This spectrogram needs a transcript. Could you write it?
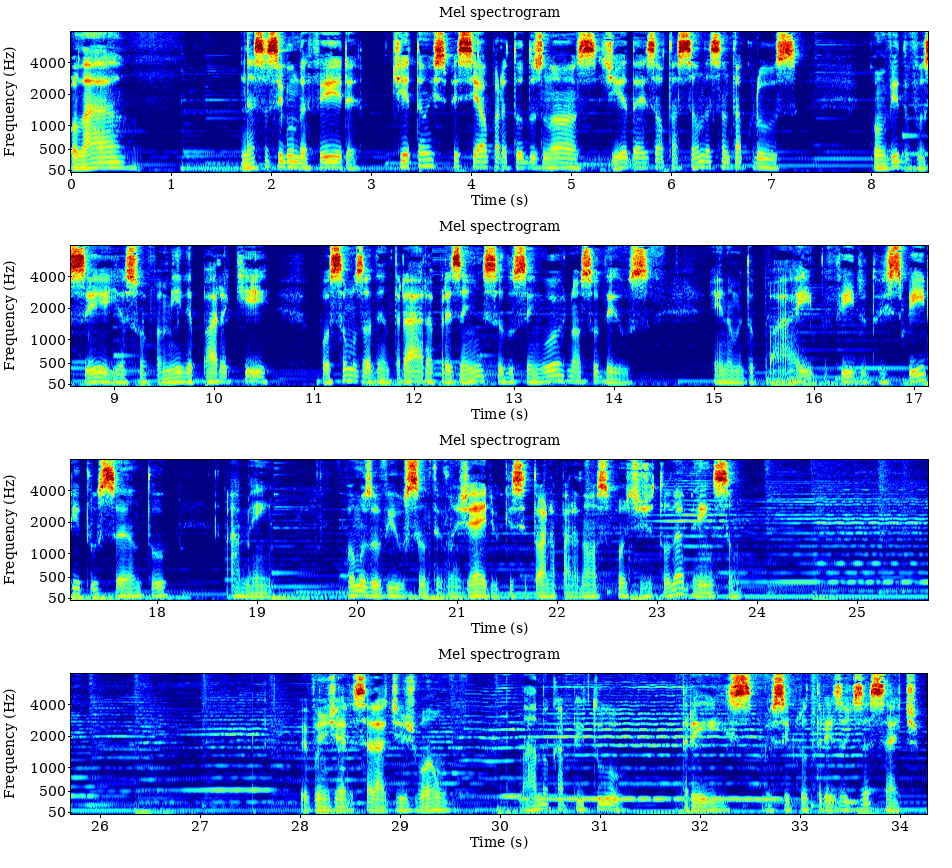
Olá, nessa segunda-feira, dia tão especial para todos nós, dia da exaltação da Santa Cruz, convido você e a sua família para que possamos adentrar a presença do Senhor nosso Deus. Em nome do Pai, do Filho e do Espírito Santo. Amém. Vamos ouvir o Santo Evangelho que se torna para nós fonte de toda a bênção. O Evangelho será de João, lá no capítulo 3, versículo 13 a 17.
